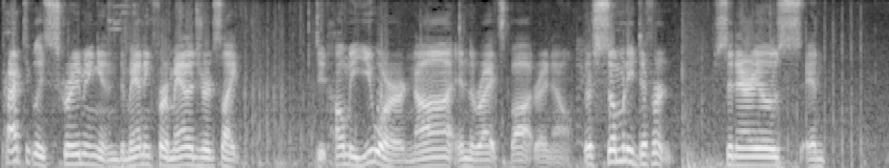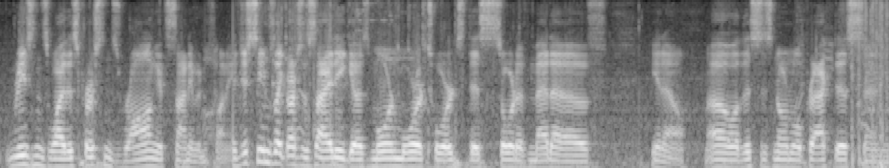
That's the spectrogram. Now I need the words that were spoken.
practically screaming and demanding for a manager. It's like, dude, homie, you are not in the right spot right now. There's so many different scenarios and reasons why this person's wrong, it's not even funny. It just seems like our society goes more and more towards this sort of meta of, you know, oh, well, this is normal practice and,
